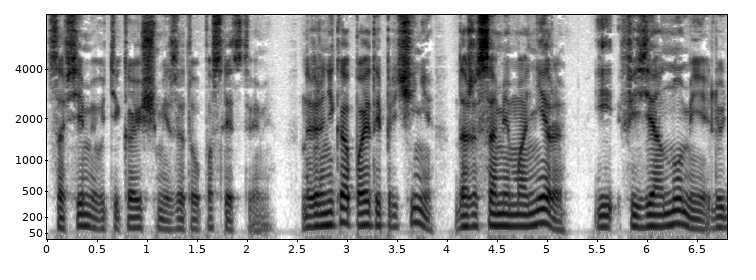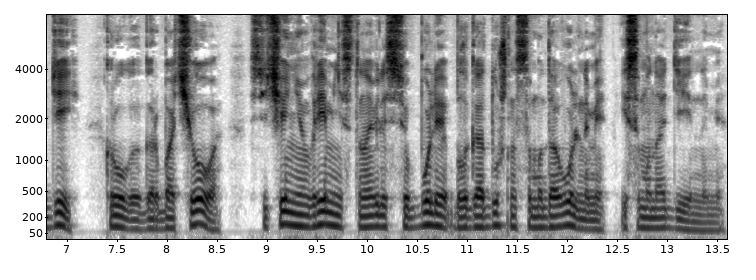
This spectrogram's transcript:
со всеми вытекающими из этого последствиями. Наверняка по этой причине даже сами манеры и физиономии людей круга Горбачева с течением времени становились все более благодушно самодовольными и самонадеянными.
